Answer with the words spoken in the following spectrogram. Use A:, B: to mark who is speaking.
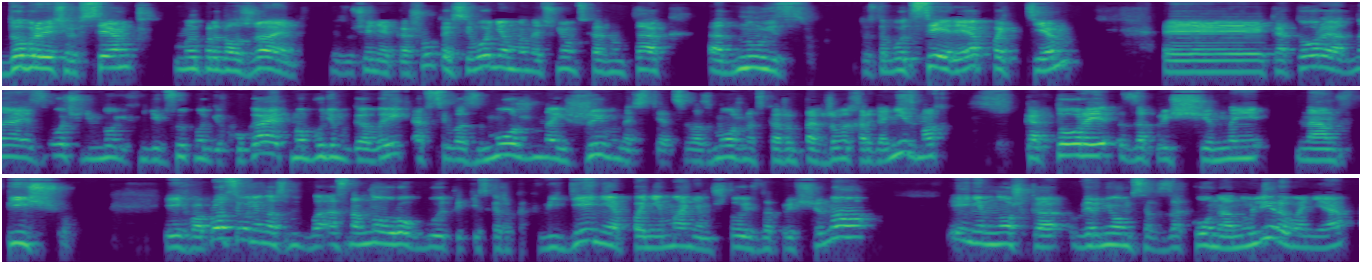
A: Добрый вечер всем. Мы продолжаем изучение кашута. Сегодня мы начнем, скажем так, одну из, то есть это будет серия под тем, э, которая одна из очень многих интересует, многих пугает. Мы будем говорить о всевозможной живности, о всевозможных, скажем так, живых организмах, которые запрещены нам в пищу. И их вопрос сегодня у нас, основной урок будет, такие, скажем так, введение, пониманием, что их запрещено, и немножко вернемся в законы аннулирования.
